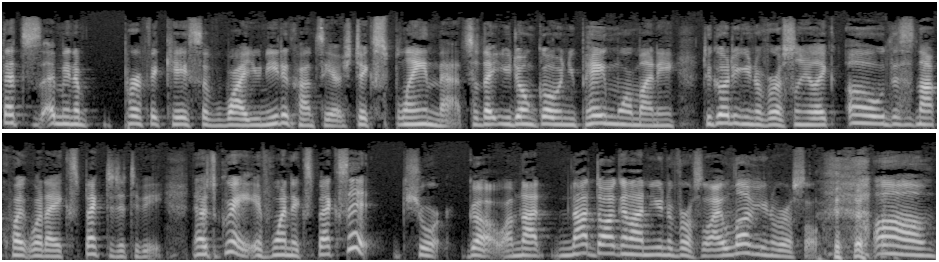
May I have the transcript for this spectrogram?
that's I mean a perfect case of why you need a concierge to explain that so that you don't go and you pay more money to go to Universal and you're like, oh, this is not quite what I expected it to be. Now it's great if one expects it, sure, go. I'm not not dogging on Universal. I love Universal, um,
